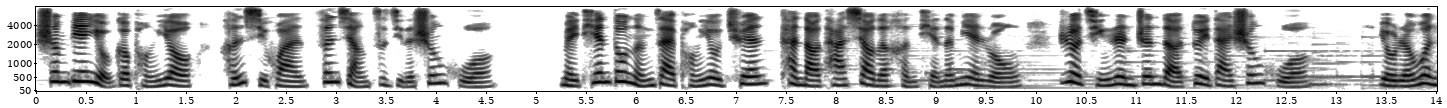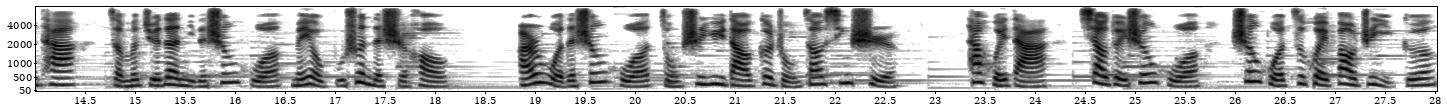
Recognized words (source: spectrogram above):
身边有个朋友很喜欢分享自己的生活，每天都能在朋友圈看到他笑得很甜的面容，热情认真的对待生活。有人问他。怎么觉得你的生活没有不顺的时候，而我的生活总是遇到各种糟心事？他回答：笑对生活，生活自会报之以歌。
